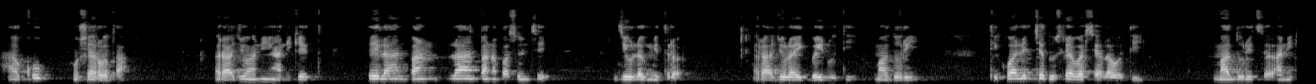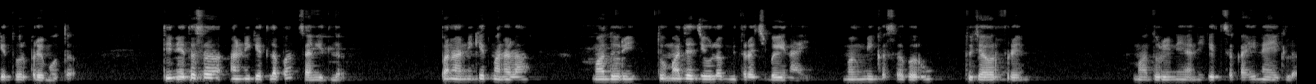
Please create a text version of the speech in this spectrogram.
हा खूप हुशार होता. राजू आणि अनिकेत हे लहानपण लहानपणापासूनचे जीवलग मित्र. राजूला एक बहीण होती माधुरी. ती कॉलेजच्या दुसऱ्या वर्षाला होती. माधुरीचं अनिकेतवर प्रेम होतं. तिने तसं अनिकेतला पण सांगितलं. पण अनिकेत म्हणाला माधुरी तू माझ्या जीवलग मित्राची बहीण आहे. मग मी कसं करू तुझ्यावर प्रेम? माधुरीने अनिकेतचं काही नाही ऐकलं.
